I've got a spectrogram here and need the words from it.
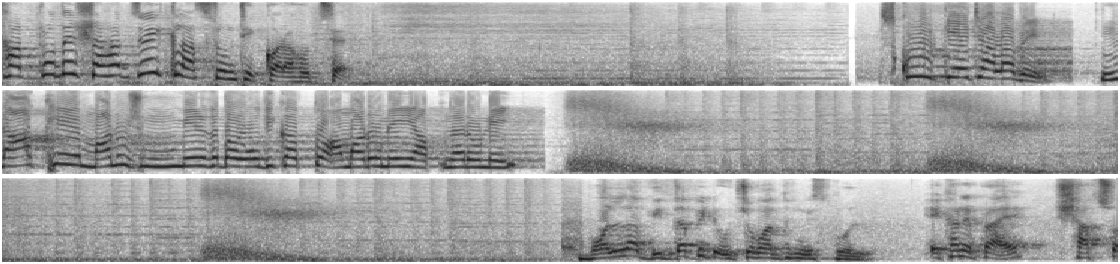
ছাত্রদের সাহায্যেই ক্লাসরুম ঠিক করা হচ্ছে। স্কুল কে চালাবে? না খেয়ে মানুষ মেরে দেবার অধিকার তো আমারও নেই, আপনারও নেই। বল্লা বিদ্যাপীঠ উচ্চ মাধ্যমিক স্কুল। এখানে প্রায় সাতশো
